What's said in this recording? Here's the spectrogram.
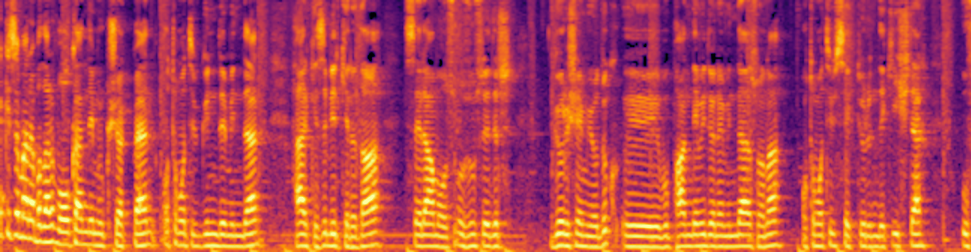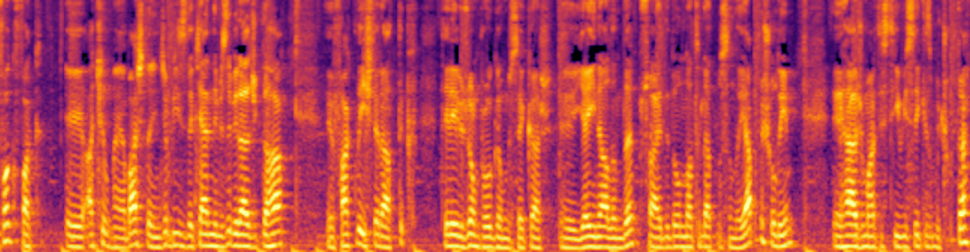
Herkese merhabalar. Volkan Demirkuşak ben. Otomotiv gündeminden herkese bir kere daha selam olsun. Uzun süredir görüşemiyorduk. Ee, bu pandemi döneminden sonra otomotiv sektöründeki işler ufak ufak e, açılmaya başlayınca biz de kendimizi birazcık daha e, farklı işlere attık. Televizyon programımız tekrar e, yayına alındı. Bu sayede de onun hatırlatmasını da yapmış olayım. E, her cumartesi TV 8.30'da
